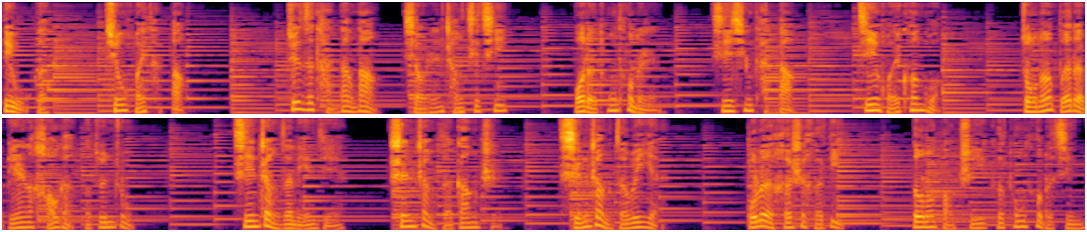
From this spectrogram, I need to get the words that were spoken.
第五个，胸怀坦荡。君子坦荡荡，小人长戚戚。活得通透的人，心胸坦荡，心怀宽广，总能博得别人的好感和尊重。心正则廉洁，身正则刚直，行正则威严。无论何时何地，都能保持一颗通透的心，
